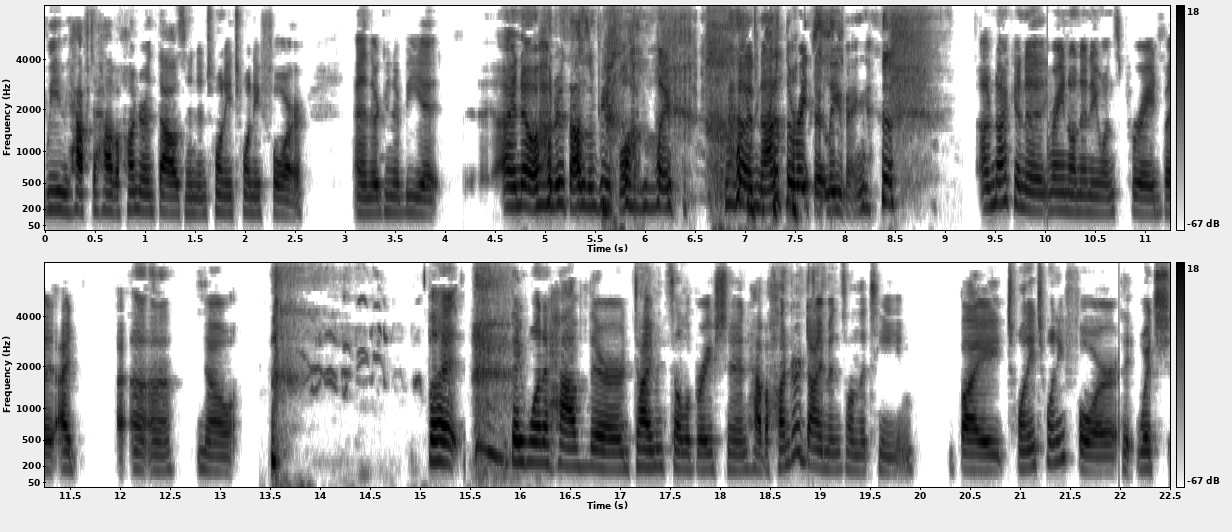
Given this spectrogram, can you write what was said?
we have to have 100,000 in 2024 and they're going to be at I know 100,000 people like oh not at the rate they're leaving. I'm not going to rain on anyone's parade, but I uh-uh no. but they want to have their diamond celebration, have 100 diamonds on the team, by 2024, which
